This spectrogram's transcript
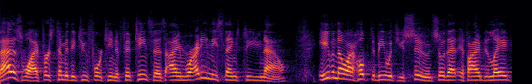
That is why 1 Timothy 2 14 to 15 says, I am writing these things to you now, even though I hope to be with you soon, so that if I am delayed,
